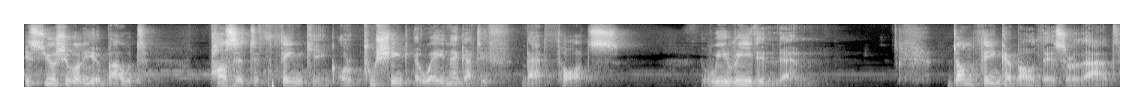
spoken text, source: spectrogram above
is usually about positive thinking or pushing away negative, bad thoughts. We read in them. Don't think about this or that.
